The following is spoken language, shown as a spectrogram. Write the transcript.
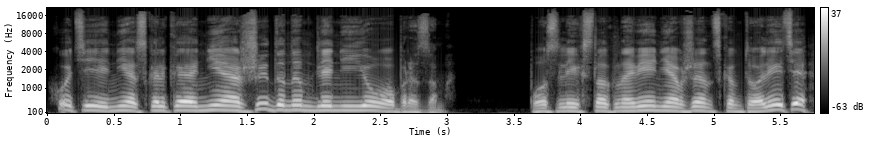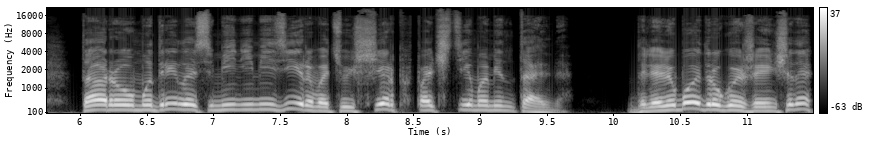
хоть и несколько неожиданным для нее образом. После их столкновения в женском туалете Тара умудрилась минимизировать ущерб почти моментально. Для любой другой женщины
